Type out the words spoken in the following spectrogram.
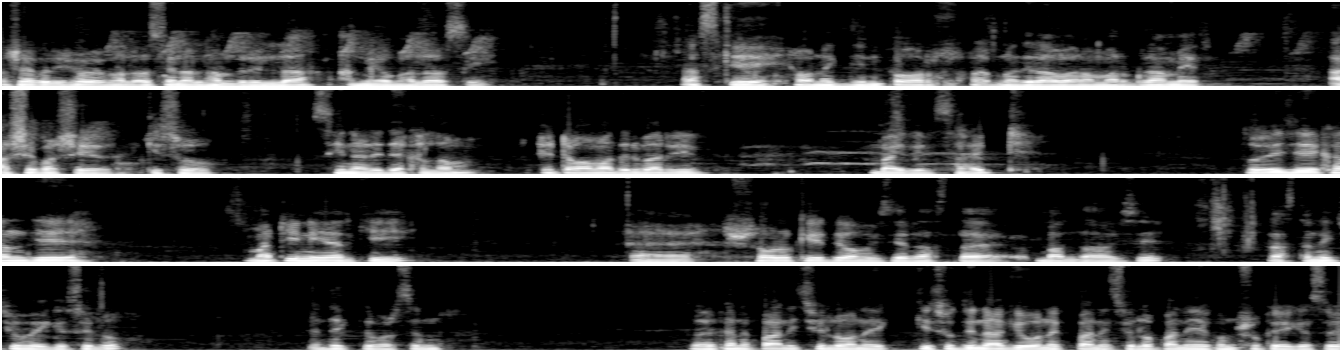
আশা করি সবাই ভালো আছেন, আলহামদুলিল্লাহ, আমিও ভালো আছি। আজকে অনেক দিন পর আপনাদের আবার আমার গ্রামের আশেপাশের কিছু সিনারি দেখালাম। এটাও আমাদের বাড়ির বাইরের সাইড তো এই যে এখান দিয়ে মাটি নিয়ে আর কি সড়কে দেওয়া হয়েছে রাস্তায় বাঁধা হয়েছে, রাস্তা নিচু হয়ে গেছিল। দেখতে পাচ্ছেন তো এখানে পানি ছিল অনেক, কিছুদিন আগে অনেক পানি ছিল, পানি এখন শুকিয়ে গেছে।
